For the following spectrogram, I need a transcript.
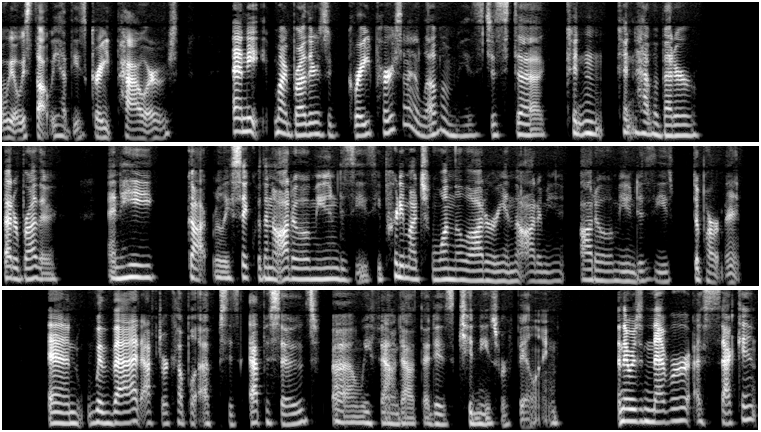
we always thought we had these great powers and he, my brother's a great person i love him he's just uh, couldn't couldn't have a better better brother and he got really sick with an autoimmune disease he pretty much won the lottery in the autoimmune autoimmune disease department. And with that after a couple episodes, uh, we found out that his kidneys were failing. And there was never a second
